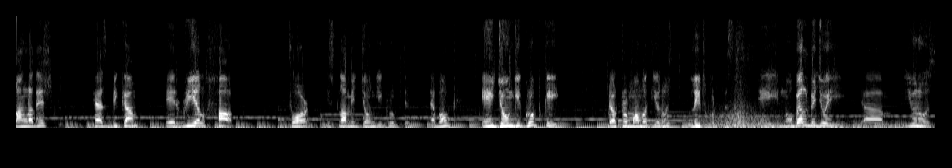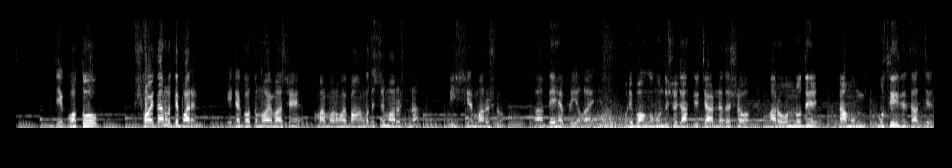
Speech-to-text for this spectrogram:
Bangladesh has become a real hub for Islamic জঙ্গি গ্রুপদের এবং এই জঙ্গি গ্রুপকেই ডক্টর মোহাম্মদ ইউনুস লিড করতেছে। এই নোবেল বিজয়ী ইউনুস যে কত শয়তান হতে পারেন, এটা গত নয় মাসে আমার মনে হয় বাংলাদেশের মানুষ না, বিশ্বের মানুষও দে হ্যাভ রিয়েলাইজ উনি বঙ্গবন্ধু সহ জাতীয় চার নেতা সহ আরও অন্যদের নাম মুছিয়ে দিতে চাচ্ছেন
